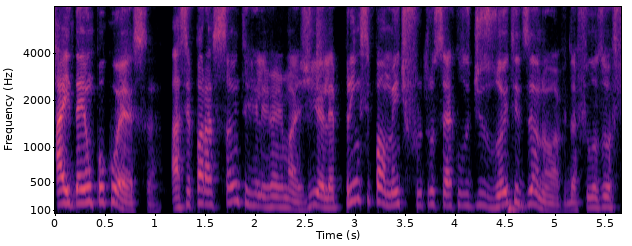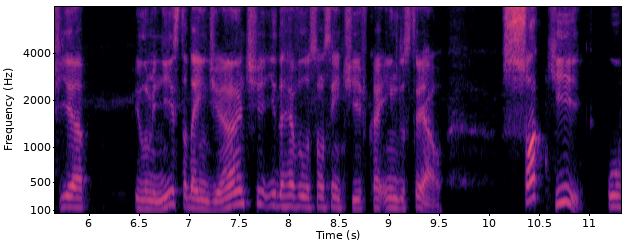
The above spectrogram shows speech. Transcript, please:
a ideia é um pouco essa. A separação entre religião e magia é principalmente fruto dos séculos 18 e 19, da filosofia iluminista daí em diante e da revolução científica e industrial. Só que o,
